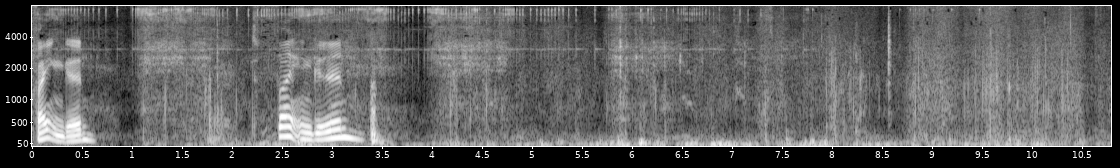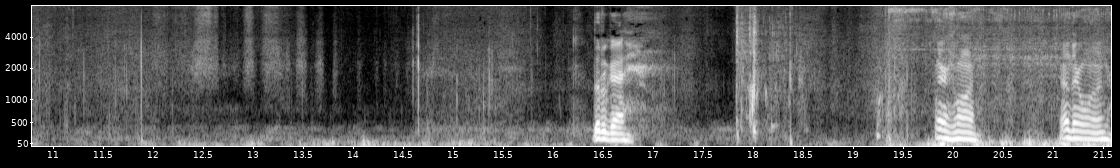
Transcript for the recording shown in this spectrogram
Fighting good. It's fighting good. Little guy. There's one. Another one.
